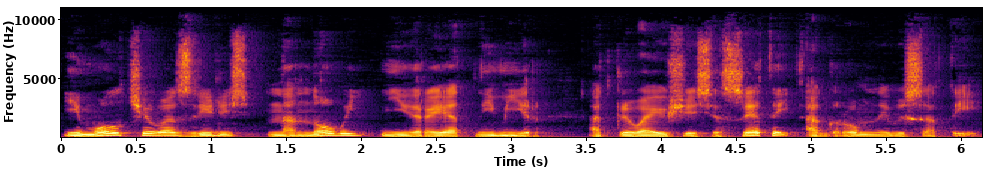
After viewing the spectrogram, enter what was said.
и молча воззрились на новый невероятный мир, открывающийся с этой огромной высоты.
